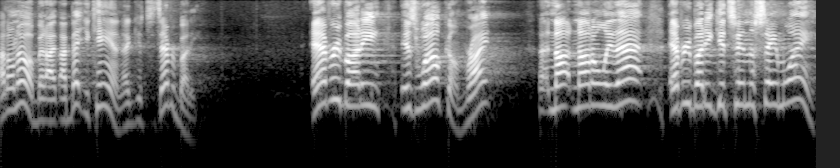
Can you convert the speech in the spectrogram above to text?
I don't know, but I, I bet you can. It's everybody. Everybody is welcome, right? Not, not only that, everybody gets in the same way.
